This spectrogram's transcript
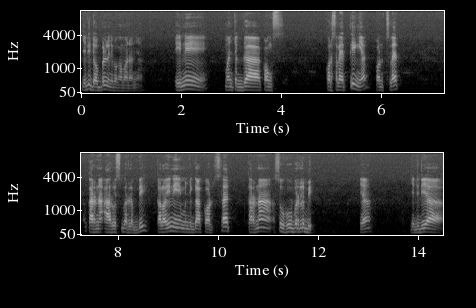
jadi double ini pengamanannya. Ini mencegah korsleting ya konslet karena arus berlebih kalau ini mencegah korslet karena suhu berlebih ya. Jadi dia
